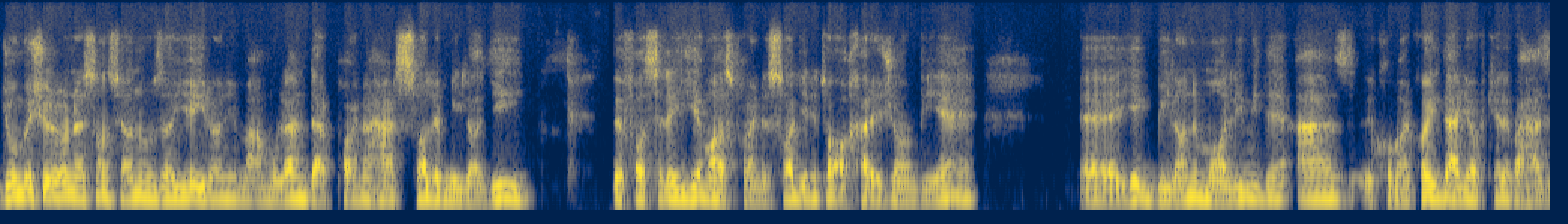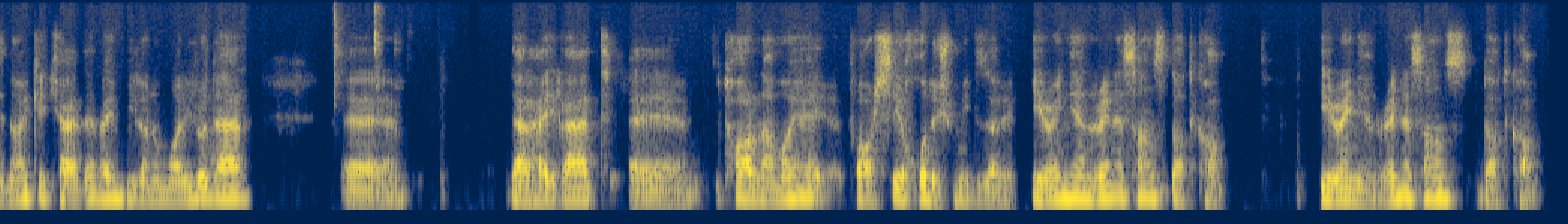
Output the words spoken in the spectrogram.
جنبش رنسانس یا نوزایی ایرانی معمولا در پایان هر سال میلادی به فاصله یه ماه از پایین سال یعنی تا آخر ژانویه یک بیلان مالی میده از کمک هایی دریافت کرده و هزینه هایی که کرده و این بیلان مالی رو در در حقیقت تارنمای فارسی خودش می‌گذاره. iranianrenaissance.com iranianrenaissance.com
